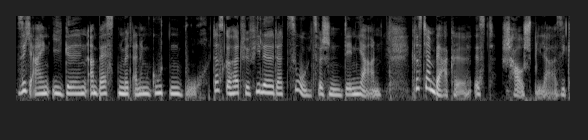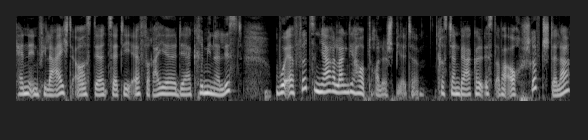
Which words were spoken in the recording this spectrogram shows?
Sich einigeln, am besten mit einem guten Buch. Das gehört für viele dazu zwischen den Jahren. Christian Berkel ist Schauspieler. Sie kennen ihn vielleicht aus der ZDF-Reihe Der Kriminalist, wo er 14 Jahre lang die Hauptrolle spielte. Christian Berkel ist aber auch Schriftsteller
